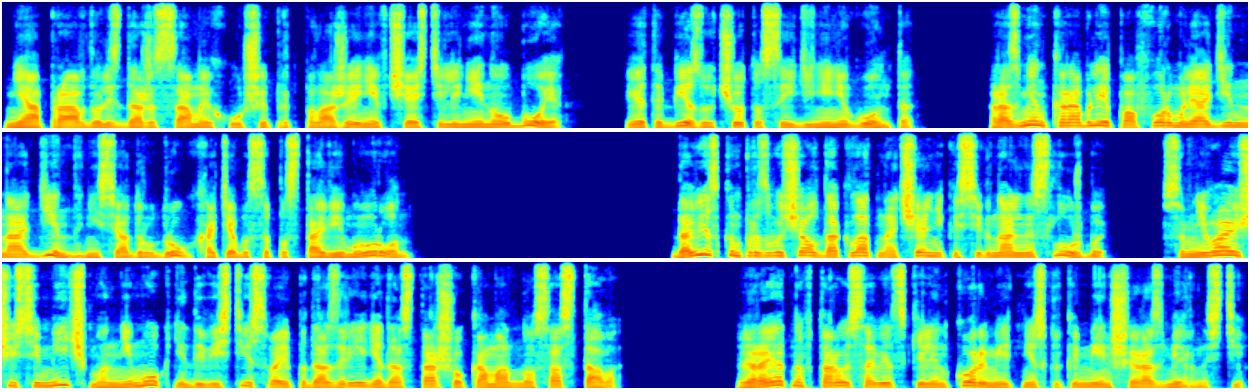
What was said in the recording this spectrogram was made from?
Не оправдывались даже самые худшие предположения в части линейного боя, и это без учета соединения Гонта. Размен кораблей по формуле один на один, нанеся друг другу хотя бы сопоставимый урон. Довеском прозвучал доклад начальника сигнальной службы. Сомневающийся Мичман не мог не довести свои подозрения до старшего командного состава. Вероятно, второй советский линкор имеет несколько меньшей размерности.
